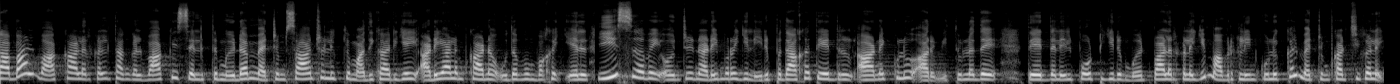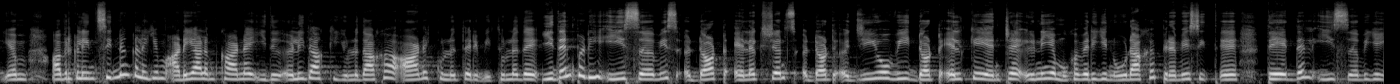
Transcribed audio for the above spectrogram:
தபால் வாக்காளர்கள் தங்கள் வாக்கை செலுத்தும் இடம் மற்றும் சான்றளிக்கும் அதிகாரியை அடையாளம் காண உதவும் வகையில் இ சேவை ஒன்று நடைமுறையில் இருப்பதாக தேர்தல் ஆணைக்குழு அறிவித்துள்ளது. தேர்தலில் போட்டியிடும் வேட்பாளர்களையும் அவர்களின் குழுக்கள் மற்றும் கட்சிகளையும் அவர்களின் சின்னங்களையும் அடையாளம் காண இது எளிதாக்கியுள்ளதாக ஆணைக்குழு தெரிவித்துள்ளது. இதன்படி e service dot elections dot G O V dot L K என்ற இணைய முகவரியின் ஊடாக பிரவேசித்து தேர்தல் இ சேவையை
